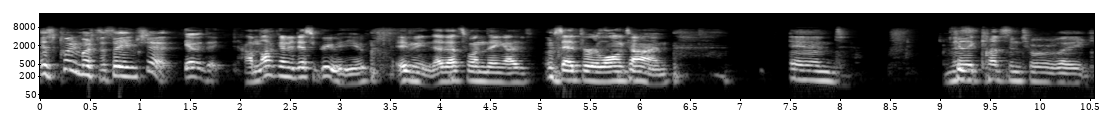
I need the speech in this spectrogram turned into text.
It's pretty much the same shit. yeah, I'm not gonna disagree with you. I mean, that's one thing I've said for a long time. And then it cuts into her like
